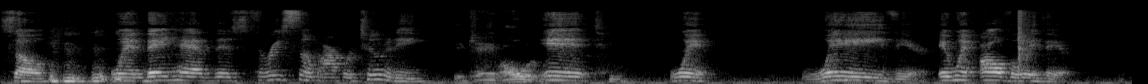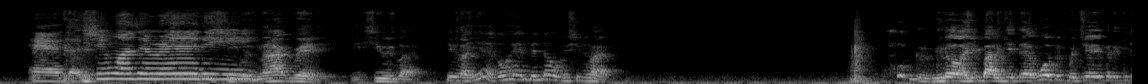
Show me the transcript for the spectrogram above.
So when they had this threesome opportunity, it came old. it. went way there. It went all the way there, and uh, she wasn't ready. She was not ready. She was like, he was like, yeah, go ahead and bend over. She was like, you know, like you about to get that whooping, but you ain't gonna get,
